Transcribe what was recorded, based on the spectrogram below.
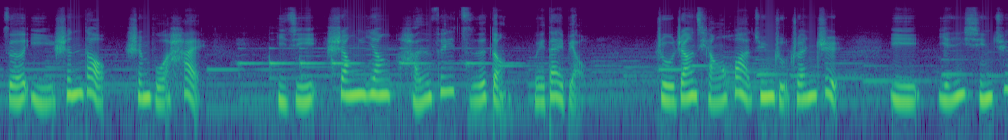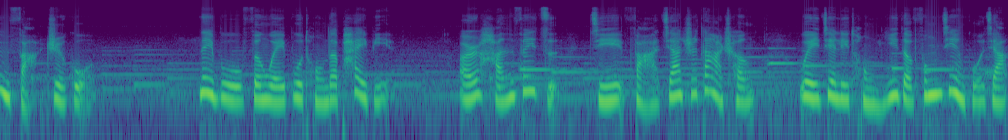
则以申道、申伯亥以及商鞅、韩非子等为代表，主张强化君主专制，以严刑峻法治国。内部分为不同的派别，而韩非子及法家之大成，为建立统一的封建国家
